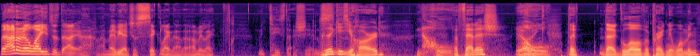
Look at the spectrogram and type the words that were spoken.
But I don't know why you just. I, uh, maybe I just sick like that though. I'll be like, let me taste that shit. Let's Does that get you hard? No. A fetish? You're No. like the glow of a pregnant woman.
